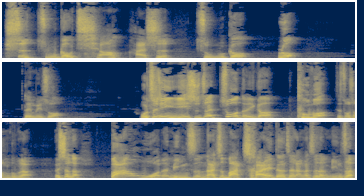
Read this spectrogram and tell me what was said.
是足够强还是足够弱？对，没错。我最近也一直在做的一个突破，在做什么突破呢？就是呢，把我的名字乃至把才德这两个字的名字，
